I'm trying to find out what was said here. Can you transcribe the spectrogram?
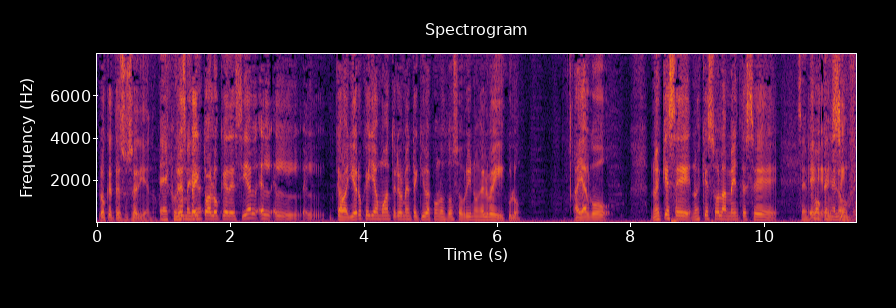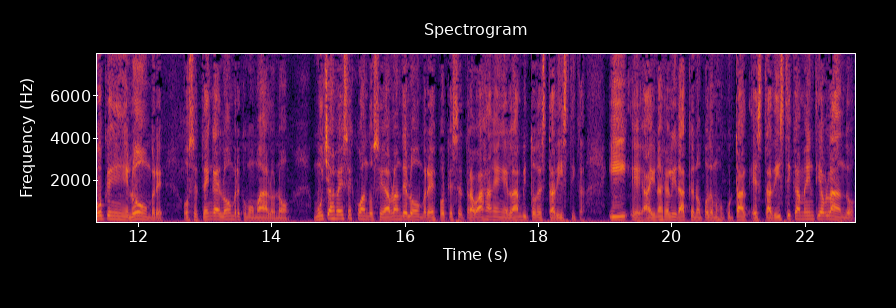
lo que esté sucediendo. Es que una Respecto medida- a lo que decía el, el- el- el caballero que llamó anteriormente que iba con los dos sobrinos en el vehículo, hay algo, no es que se, no es que solamente se, eh, Se en el se enfoquen en el hombre o se tenga el hombre como malo, no. Muchas veces cuando se hablan del hombre es porque se trabajan en el ámbito de estadística y eh, hay una realidad que no podemos ocultar. Estadísticamente hablando,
